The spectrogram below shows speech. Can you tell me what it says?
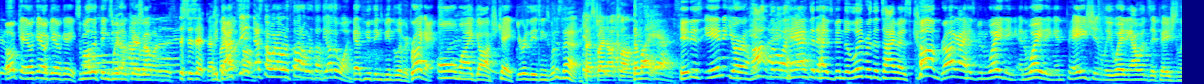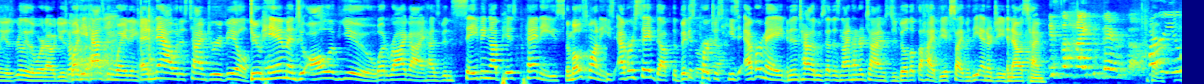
shoot. Oh. Okay, okay, okay, okay. Some other things we don't care sure about. This is it. Best Wait, that's it? That's not what I would have thought. I would have thought the other one. Got a few things being delivered. Right, guy. Oh my gosh. Okay, get rid of these things. What is that? BestBuy.com. In my hands. It is in your in hot little hands. It has been delivered. The time has come. RyGuy has been waiting and waiting and patiently waiting. I wouldn't say patiently is really the word I would use, but he has been waiting. And now it is time to reveal to him and to all of you what RyGuy has been saving up his pennies, the most money he's ever saved up, the biggest purchase he's ever made in his entire life. Who said this 900 times to build up the hype, the excitement, the energy, and now it's time. Is the hype there though? Are you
